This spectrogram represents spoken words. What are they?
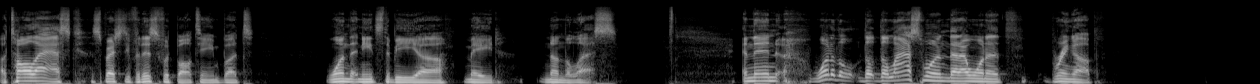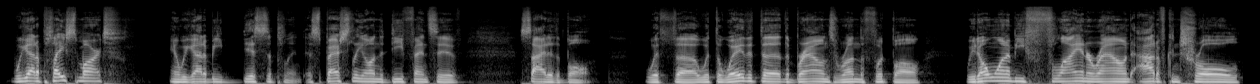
a tall ask, especially for this football team, but one that needs to be uh, made nonetheless. And then one of the, the, the last one that I want to bring up, we got to play smart and we got to be disciplined, especially on the defensive side of the ball. With uh, with the way that the the Browns run the football, we don't want to be flying around out of control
